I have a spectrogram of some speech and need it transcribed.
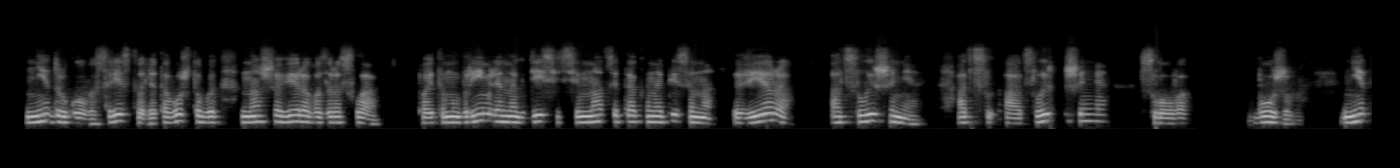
Нет другого средства для того, чтобы наша вера возросла. Поэтому в Римлянах 10.17 так и написано «Вера от слышания, от, от слышания Слова Божьего». Нет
